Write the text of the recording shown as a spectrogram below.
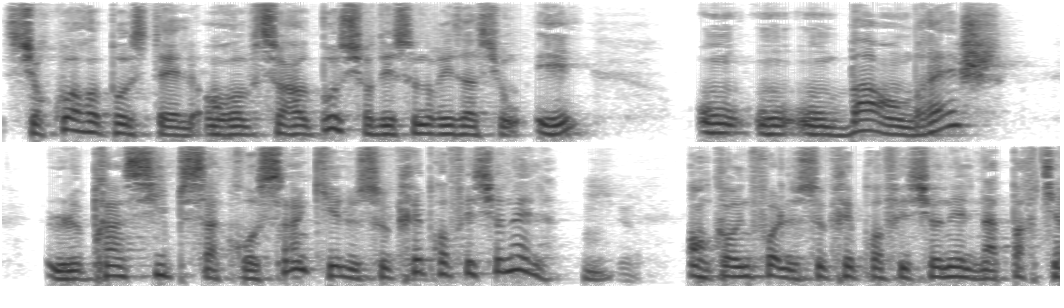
sur quoi repose-t-elle? On re, se repose sur des sonorisations. Et on, on, on bat en brèche le principe sacro-saint qui est le secret professionnel. Hmm. Encore une fois, le secret professionnel n'appartient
